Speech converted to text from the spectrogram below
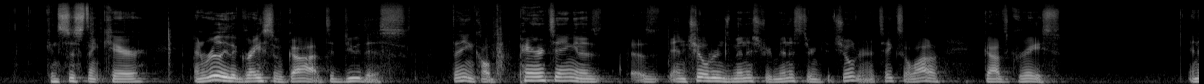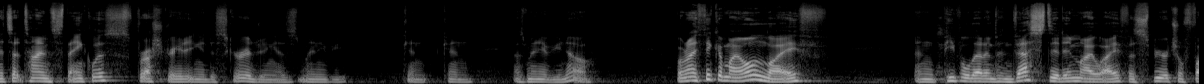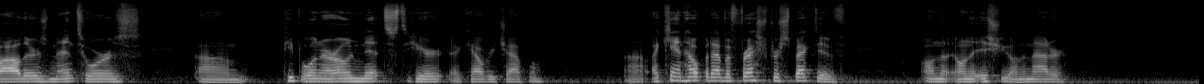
consistent care, and really the grace of God to do this thing called parenting and as, as, and children's ministry, ministering to children. It takes a lot of God's grace. And it's at times thankless, frustrating, and discouraging, as many of you can, can as many of you know. But when I think of my own life, and people that have invested in my life as spiritual fathers, mentors, um, people in our own midst here at Calvary Chapel. Uh, I can't help but have a fresh perspective on the, on the issue, on the matter,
